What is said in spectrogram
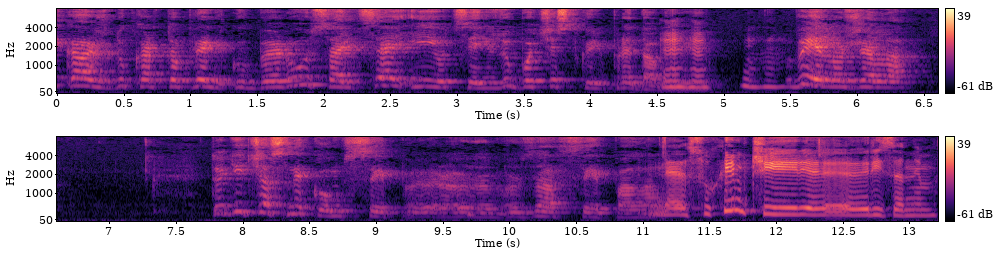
кожну картопленьку беру, сальце і оцею зубочисткою придавлюю. Виложила. Тоді часником сип, е, засипала. Е, Сухим чи е, різаним?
